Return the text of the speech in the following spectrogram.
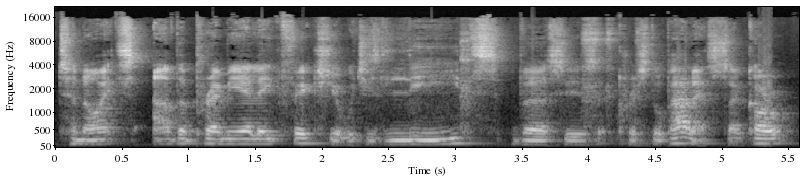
tonight's other Premier League fixture, which is Leeds versus Crystal Palace. So, Coral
